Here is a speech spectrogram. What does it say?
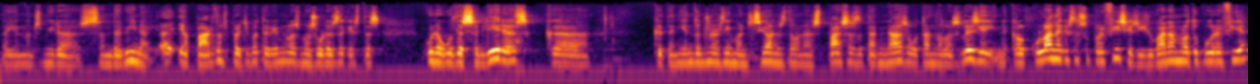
Deien, doncs mira, s'endevina. I a part, doncs, per exemple, també amb les mesures d'aquestes conegudes celleres que, que tenien doncs, unes dimensions d'unes passes determinades al voltant de l'església i calculant aquestes superfícies i jugant amb la topografia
